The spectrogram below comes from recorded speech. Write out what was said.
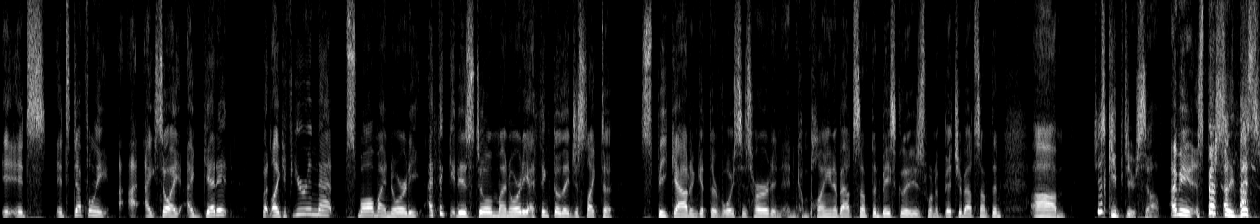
it, it's it's definitely I, I so I I get it. But like if you're in that small minority, I think it is still a minority. I think though they just like to speak out and get their voices heard and, and complain about something. Basically, they just want to bitch about something. Um, just keep it to yourself. I mean, especially this,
